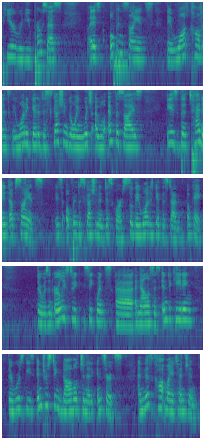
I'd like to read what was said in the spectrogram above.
peer review process, but it's open science. They want comments. They want to get a discussion going, which I will emphasize is the tenant of science is open discussion and discourse. So they want to get this done. Okay, there was an early sequence uh, analysis indicating there was these interesting novel genetic inserts, and this caught my attention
